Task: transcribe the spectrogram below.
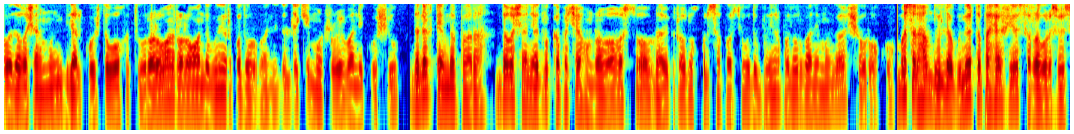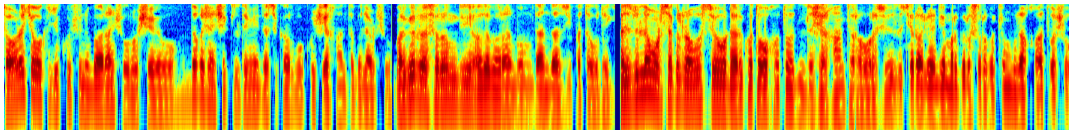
او دغه شان موږ بلال کوچ ته وختو را روان را روان د بونیر په لور باندې دلته کې موټروي باندې کوز شو د لږ ټایم لپاره دغه شان یاد وکه په چا هم را واغستو او ډایرک رالو خپل سفر چې و د بونیر په لور باندې موږ شروع کو بس الحمدلله بونیر ته په هر خیر سره راورسېدو سواړه چا وکه چې کوز شو نو باران شروع شوی و دغه شان شکل ته مې داسې کار وکړو چې ایرخان ته به لاړ شو ملګري را سره هم دي او د باران بم د اندازي پته ولګي عزیز الله موټرسایکل راوستی او ډایرک ورته وختو او دلته شیرخان ته راورسېدو دلته چې رالو نو دې ملګرو سره پکې ملاقات وشو.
